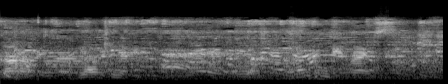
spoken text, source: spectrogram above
Ghana, we out here. Reggae vibes.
